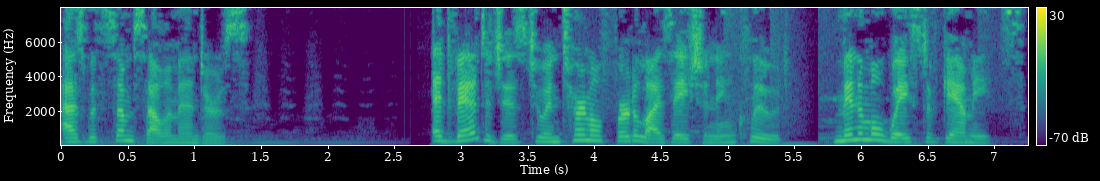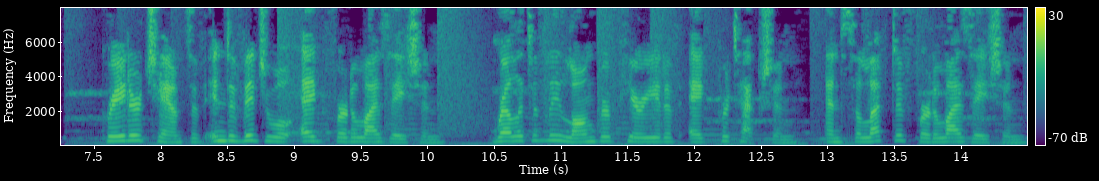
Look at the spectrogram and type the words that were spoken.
as with some salamanders. Advantages to internal fertilization include minimal waste of gametes, greater chance of individual egg fertilization, relatively longer period of egg protection, and selective fertilization.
